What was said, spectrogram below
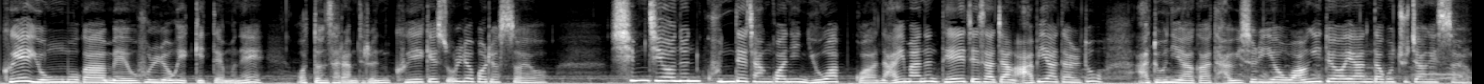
그의 용모가 매우 훌륭했기 때문에 어떤 사람들은 그에게 쏠려버렸어요. 심지어는 군대 장관인 요압과 나이 많은 대제사장 아비아달도 아도니아가 다윗을 이어 왕이 되어야 한다고 주장했어요.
